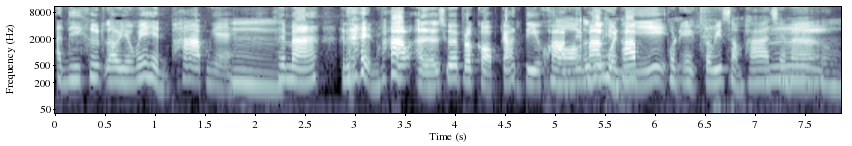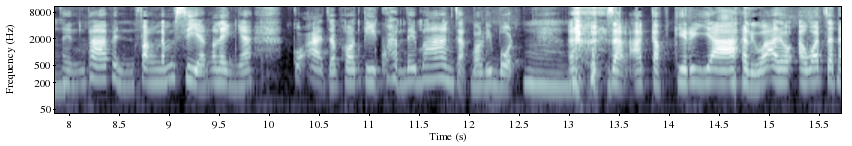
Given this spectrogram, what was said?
อันนี้คือเรายังไม่เห็นภาพไงอืมใช่ไหมถ้าเห็นภาพอาจจะช่วยประกอบการตีความได้มากกว่าเห็ภพนี้พลเอกประวิตยสัมภาษณ์ใช่ไหมอือืมเห็นภาพเป็นฟังน้ำเสียงอะไรอย่างเงี้ย ก็อาจจะพอตีความได้บ้างจากบริบทอืมจากอากับกิริยา หรือว่าอวัจน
